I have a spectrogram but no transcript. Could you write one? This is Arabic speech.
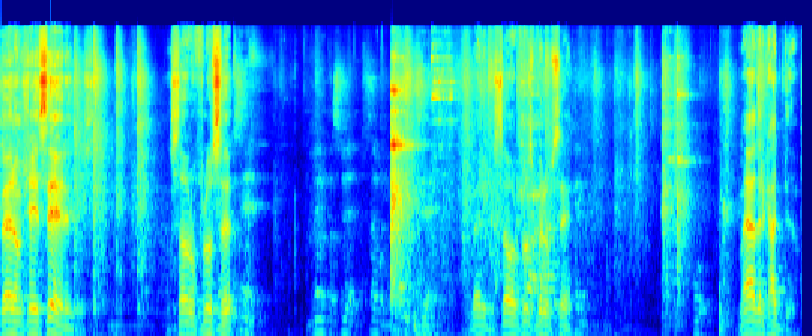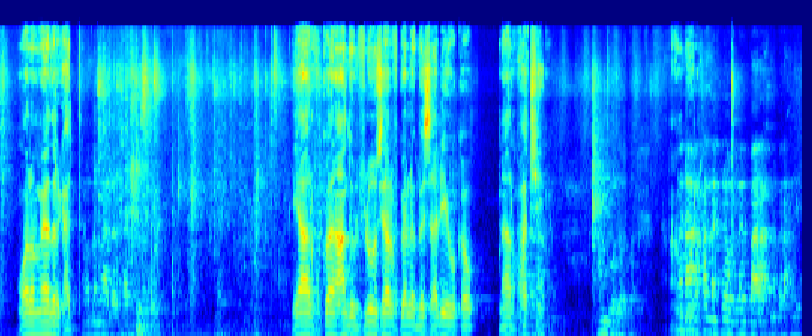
بالهم شيء سهل. يجوز يصوروا فلوس. بالك التصوير فلوس بالهم سهل ما يدرك حد. ولا ما يدرك حد. والله ما أعرف حد يعرف كان عنده الفلوس يعرف كان لبس عليه وكو. ما يعرف حد شيء. الحمد لله. أنا أعرف أنك لو بعرفنا برحلة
